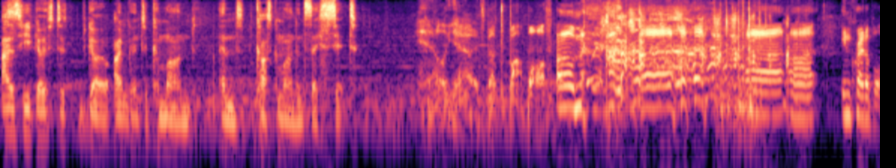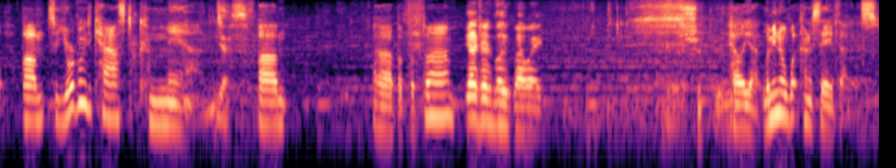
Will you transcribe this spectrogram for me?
as he goes to go, I'm going to command and cast command and say sit. Hell yeah, it's about to pop off. Um, uh, uh, uh, incredible. Um, so you're going to cast command. Yes. Um, uh, ba, ba, ba. yeah, I tried to live that way. Should be. Hell yeah. Let me know what kind of save that is.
